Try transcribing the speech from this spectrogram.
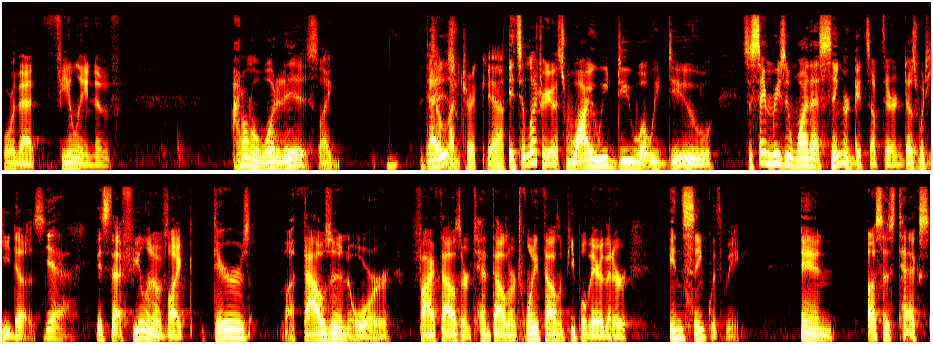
or that feeling of I don't know what it is. Like that it's is- electric. Yeah. it's electric. That's why we do what we do. It's the same reason why that singer gets up there and does what he does. Yeah, It's that feeling of like there's a thousand or five thousand or ten thousand or twenty thousand people there that are in sync with me. And us as techs,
